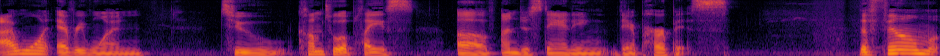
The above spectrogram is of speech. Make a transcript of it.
I want everyone to come to a place of understanding their purpose. The film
